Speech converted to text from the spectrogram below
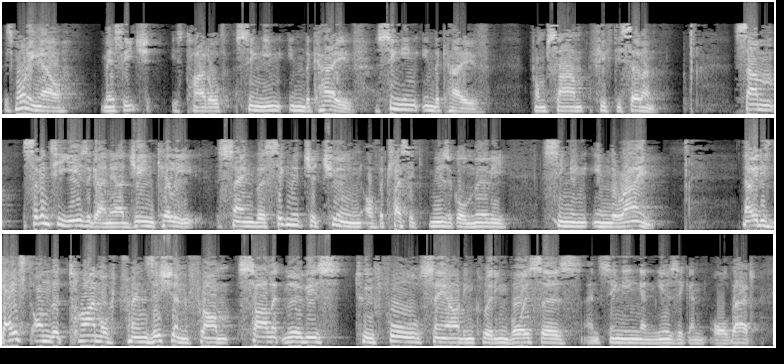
This morning our message is titled Singing in the Cave. Singing in the Cave from Psalm 57. Some 70 years ago now, Gene Kelly sang the signature tune of the classic musical movie Singing in the Rain. Now it is based on the time of transition from silent movies to full sound including voices and singing and music and all that.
